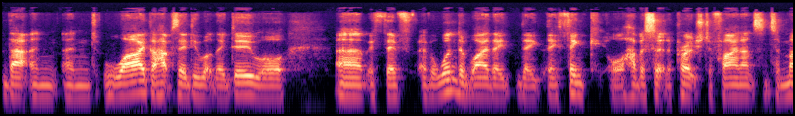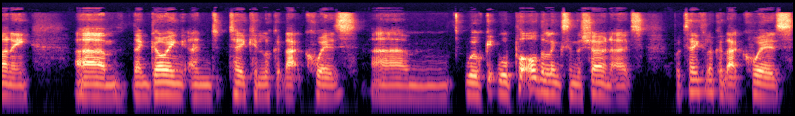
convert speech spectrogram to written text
that and and why perhaps they do what they do, or um, if they've ever wondered why they, they they think or have a certain approach to finance and to money, um, then going and taking a look at that quiz. Um, we'll we'll put all the links in the show notes. But take a look at that quiz.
